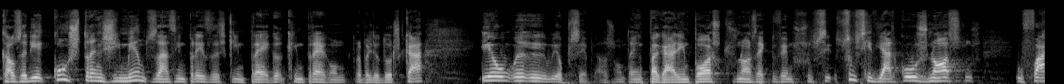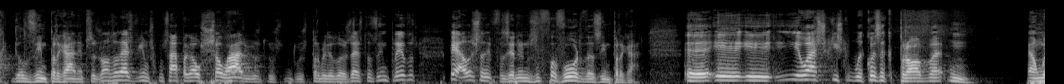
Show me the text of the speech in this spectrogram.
causaria constrangimentos às empresas que empregam, que empregam trabalhadores cá eu, eh, eu percebo, elas não têm que pagar impostos, nós é que devemos subsidiar com os nossos o facto de eles empregarem pessoas. Nós, aliás, devíamos começar a pagar os salários dos, dos trabalhadores destas empresas para elas fazerem-nos o favor de as empregar. Eh, eu acho que isto é uma coisa que prova, um, é, um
